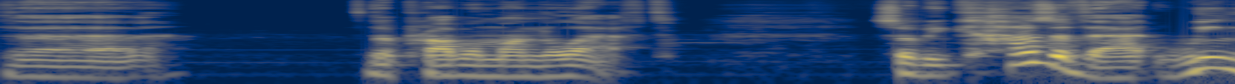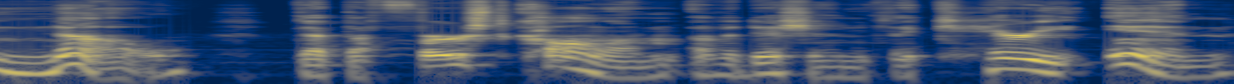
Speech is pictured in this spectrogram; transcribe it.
the the problem on the left. So because of that, we know that the first column of addition, the carry in,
